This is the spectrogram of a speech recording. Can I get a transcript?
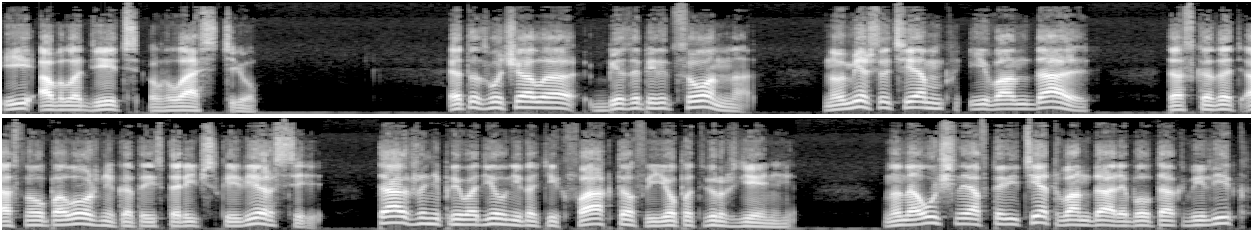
и овладеть властью. Это звучало безапелляционно, но между тем и Вандаль, так сказать, основоположник этой исторической версии, также не приводил никаких фактов ее подтверждение но научный авторитет Вандаля был так велик,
